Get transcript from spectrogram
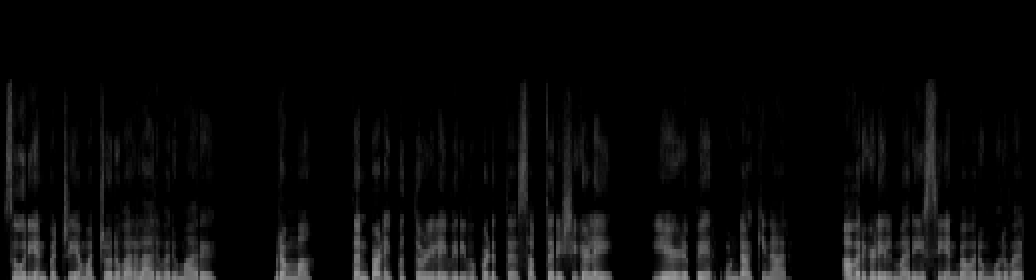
சூரியன் பற்றிய மற்றொரு வரலாறு வருமாறு. பிரம்மா தன் படைப்புத் தொழிலை விரிவுபடுத்த சப்தரிஷிகளை ஏழு பேர் உண்டாக்கினார். அவர்களில் மரீசி என்பவரும் ஒருவர்.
